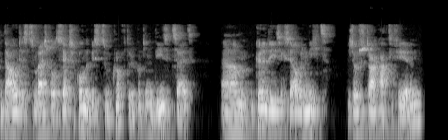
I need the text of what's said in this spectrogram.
dauert es zum Beispiel sechs Sekunden bis zum Knopfdruck und in dieser Zeit ähm, können die sich selber nicht so stark aktivieren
